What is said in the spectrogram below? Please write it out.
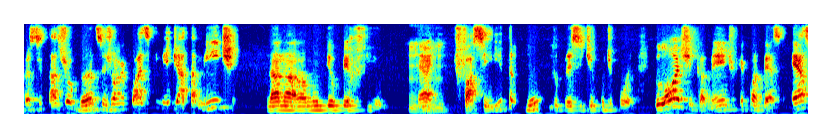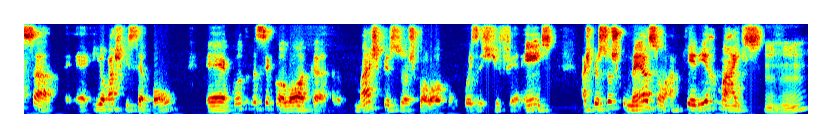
você está jogando, você joga quase que imediatamente na, na no teu perfil. Uhum. Né? Facilita muito para esse tipo de coisa. Logicamente, o que acontece? Essa, é, e eu acho que isso é bom, é, quando você coloca, mais pessoas colocam coisas diferentes, as pessoas começam a querer mais, uhum.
